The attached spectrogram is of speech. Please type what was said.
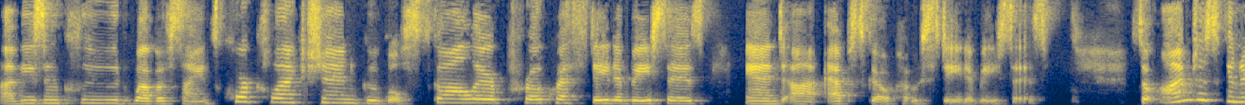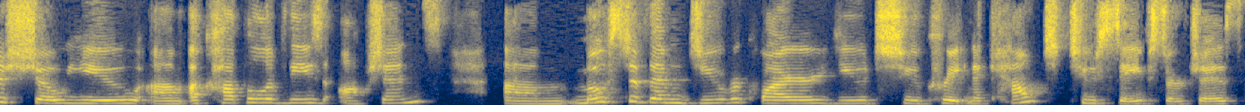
Uh, these include Web of Science Core Collection, Google Scholar, ProQuest databases, and uh, EBSCOhost databases. So I'm just going to show you um, a couple of these options. Um, most of them do require you to create an account to save searches.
